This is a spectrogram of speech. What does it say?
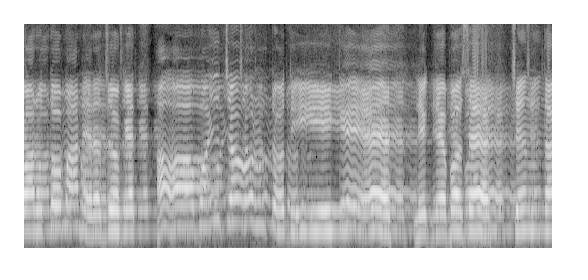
বর্তমানের যুগের হবই চল্ট দিকে লিখতে বসে, চিন্তা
